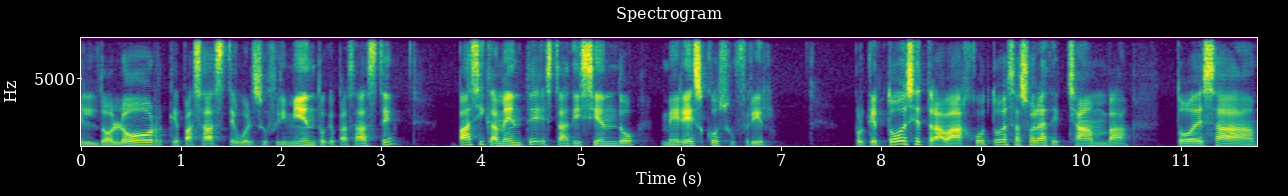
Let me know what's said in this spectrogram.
el dolor que pasaste o el sufrimiento que pasaste, básicamente estás diciendo merezco sufrir. Porque todo ese trabajo, todas esas horas de chamba, todo, esa,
